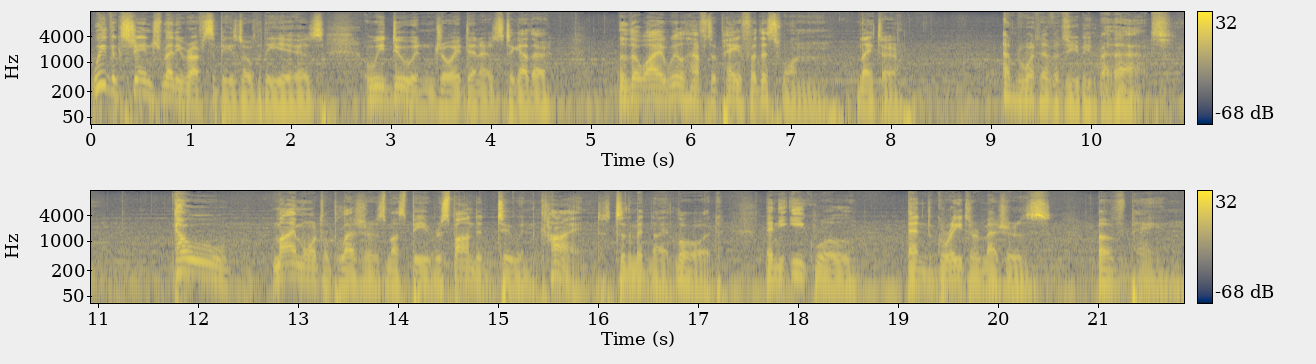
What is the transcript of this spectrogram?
We've exchanged many recipes over the years. We do enjoy dinners together. Though I will have to pay for this one later. And whatever do you mean by that? My mortal pleasures must be responded to in kind to the Midnight Lord, in equal and greater measures of pain.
